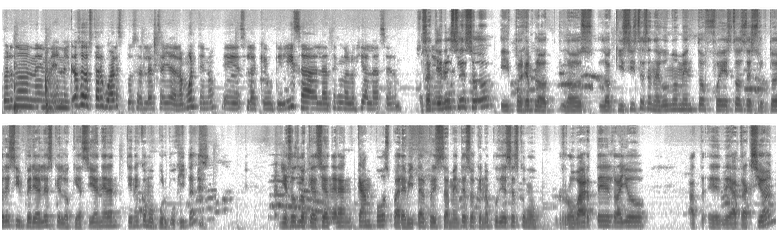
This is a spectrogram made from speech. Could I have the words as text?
perdón, en, en el caso de Star Wars, pues es la estrella de la muerte, ¿no? Es la que utiliza la tecnología láser. O sea, tienes eso y, por ejemplo, los, lo que hiciste en algún momento fue estos destructores imperiales que lo que hacían eran, tienen como burbujitas y esos lo que hacían eran campos para evitar precisamente eso, que no pudieses como robarte el rayo eh, de atracción,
